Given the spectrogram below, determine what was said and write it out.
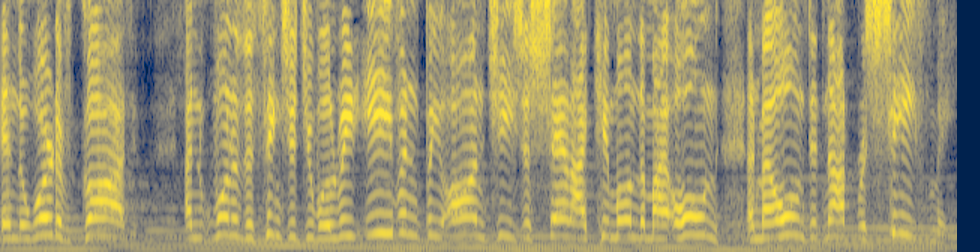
in the Word of God, and one of the things that you will read, even beyond Jesus said, I came unto my own, and my own did not receive me.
